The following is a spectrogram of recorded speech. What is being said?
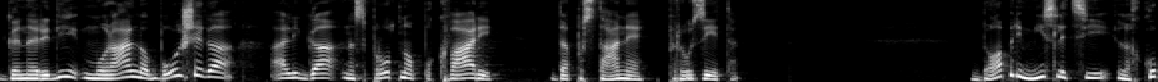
Ga naredi moralno boljšega ali ga nasprotno pokvari, da postane prevzeten. Dobri misleci lahko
